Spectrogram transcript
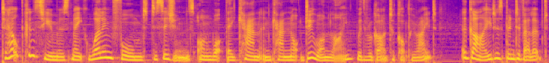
To help consumers make well informed decisions on what they can and cannot do online with regard to copyright, a guide has been developed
